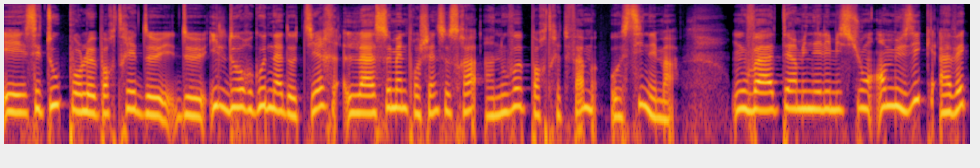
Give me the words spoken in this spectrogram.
Et c'est tout pour le portrait de, de Hildur Guðnadóttir. La semaine prochaine, ce sera un nouveau portrait de femme au cinéma. On va terminer l'émission en musique avec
